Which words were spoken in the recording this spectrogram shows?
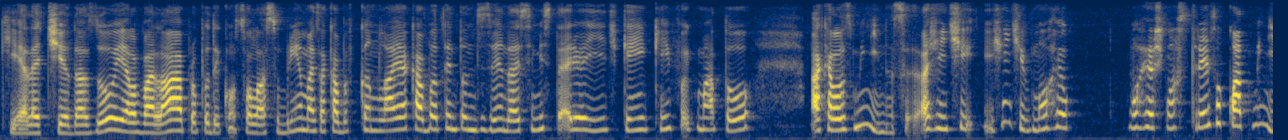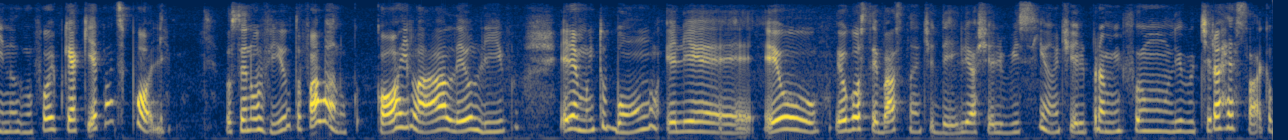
que ela é tia da Zoe, ela vai lá para poder consolar a sobrinha, mas acaba ficando lá e acaba tentando desvendar esse mistério aí de quem, quem foi que matou aquelas meninas. A gente, gente, morreu, morreu acho que umas três ou quatro meninas, não foi? Porque aqui é com spoiler. Você não viu? Tô falando. Corre lá, lê o livro. Ele é muito bom. Ele é. Eu, eu gostei bastante dele. Achei ele viciante. Ele, para mim, foi um livro tira-ressaca.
